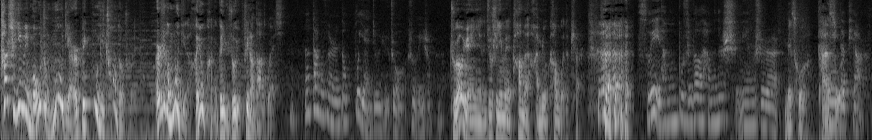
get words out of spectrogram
它是因为某种目的而被故意创造出来的，而这个目的呢很有可能跟宇宙有非常大的关系。那大部分人都不研究宇宙是为什么呢？主要原因呢，就是因为他们还没有看我的片儿。所以他们不知道他们的使命是没错，探你索的片儿。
